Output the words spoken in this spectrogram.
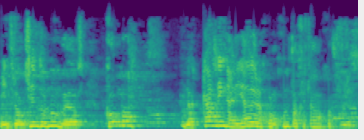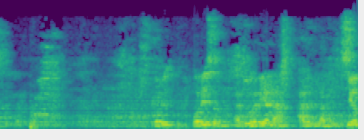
introduciendo números como la cardinalidad de los conjuntos que estamos construyendo. Por, por eso ayudarían a, a la medición.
